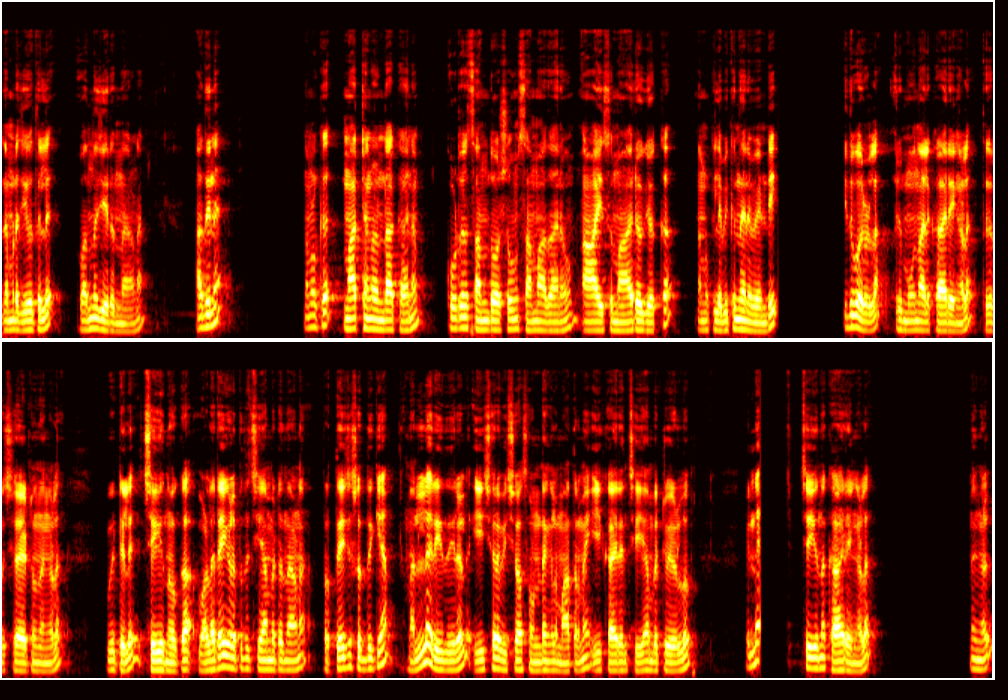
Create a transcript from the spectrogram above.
നമ്മുടെ ജീവിതത്തിൽ വന്നു ചേരുന്നതാണ്. അതിന് നമ്മൾക്ക് മാറ്റങ്ങൾ ഉണ്ടാക്കാനും കൂടുതൽ സന്തോഷവും സമാധാനവും ആയുസ്സും ആരോഗ്യമൊക്കെ നമുക്ക് ലഭിക്കുന്നതിന് വേണ്ടി ഇതുപോലുള്ള ഒരു മൂന്നാൽ കാര്യങ്ങൾ തീർച്ചയായിട്ടും നിങ്ങൾ വീട്ടിൽ ചെയ്തു നോക്കുക. വളരെ എളുപ്പത്തിൽ ചെയ്യാൻ പറ്റുന്നതാണ്. പ്രത്യേകിച്ച് ശ്രദ്ധിക്കുക. നല്ല രീതിയിൽ ഈശ്വര വിശ്വാസം ഉണ്ടെങ്കിൽ മാത്രമേ ഈ കാര്യം ചെയ്യാൻ പറ്റുകയുള്ളൂ. പിന്നെ ചെയ്യുന്ന കാര്യങ്ങൾ നിങ്ങൾ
